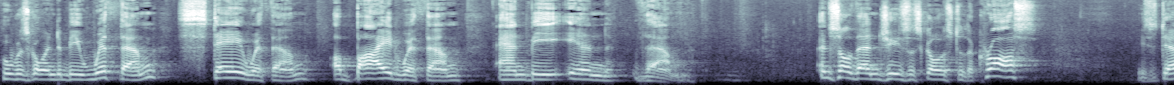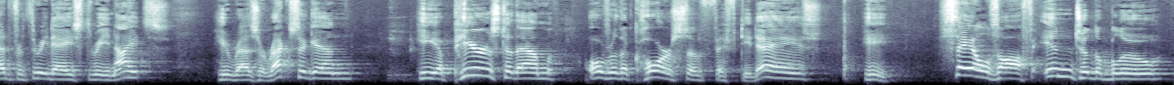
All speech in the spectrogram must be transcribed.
who was going to be with them, stay with them, abide with them, and be in them. And so then Jesus goes to the cross. He's dead for three days, three nights. He resurrects again. He appears to them over the course of 50 days. He sails off into the blue.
